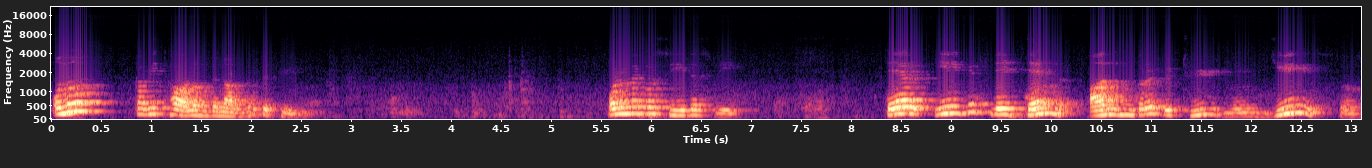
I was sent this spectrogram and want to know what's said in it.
Og nå skal vi tale om den andre betydningen. Og la meg få si det slik Det er egentlig den andre betydning Jesus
